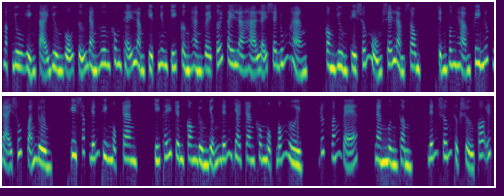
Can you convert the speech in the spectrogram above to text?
Mặc dù hiện tại giường gỗ tử đàn hương không thể làm kịp nhưng chỉ cần hàng về tới tay là hạ lễ sẽ đúng hạn, còn giường thì sớm muộn sẽ làm xong, Trịnh Vân Hạm phi nước đại suốt quãng đường, khi sắp đến Thiên Mộc Trang, chỉ thấy trên con đường dẫn đến Gia Trang không một bóng người, rất vắng vẻ, nàng mừng thầm, đến sớm thực sự có ích,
